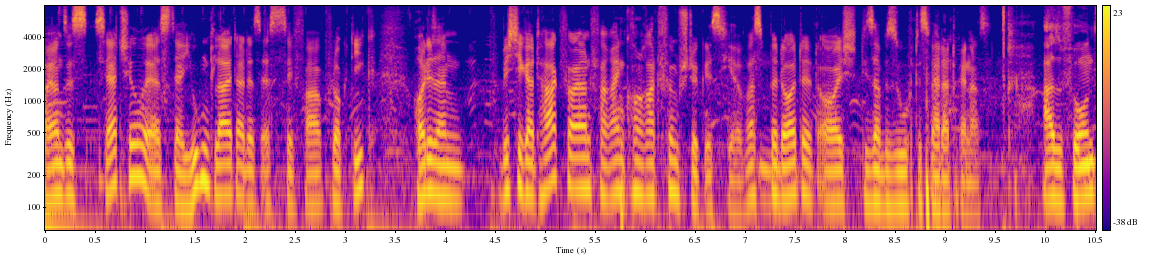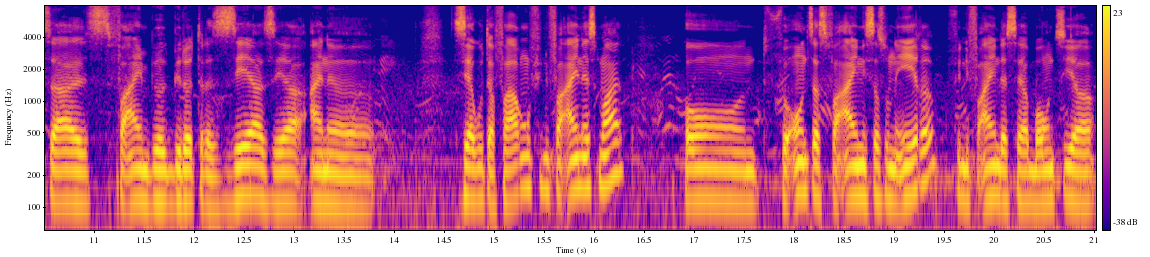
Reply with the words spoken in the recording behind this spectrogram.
Bei uns ist Sergio, er ist der Jugendleiter des SCV Diek. Heute ist ein wichtiger Tag für euren Verein. Konrad Fünfstück ist hier. Was bedeutet euch dieser Besuch des Werder-Trainers? Also für uns als Verein bedeutet das sehr, sehr eine sehr gute Erfahrung für den Verein erstmal. Und für uns als Verein ist das eine Ehre für den Verein, dass er bei uns hier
